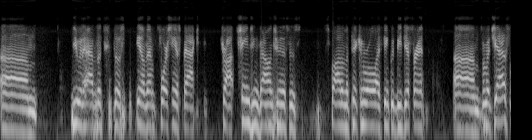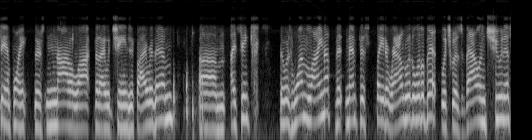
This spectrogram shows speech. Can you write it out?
um, you would have the, those you know them forcing us back, drop changing Valanciunas' spot on the pick and roll. I think would be different. Um, from a Jazz standpoint, there's not a lot that I would change if I were them. Um, I think there was one lineup that Memphis played around with a little bit, which was Valanciunas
